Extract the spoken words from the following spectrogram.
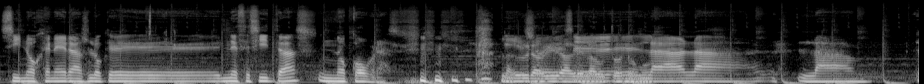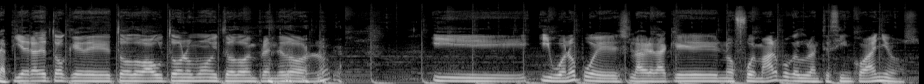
Si no generas lo que necesitas, no cobras. la dura vida del eh, autónomo. La, la, la, piedra de toque de todo autónomo y todo emprendedor, ¿no? Y, y, bueno, pues la verdad que no fue mal porque durante cinco años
